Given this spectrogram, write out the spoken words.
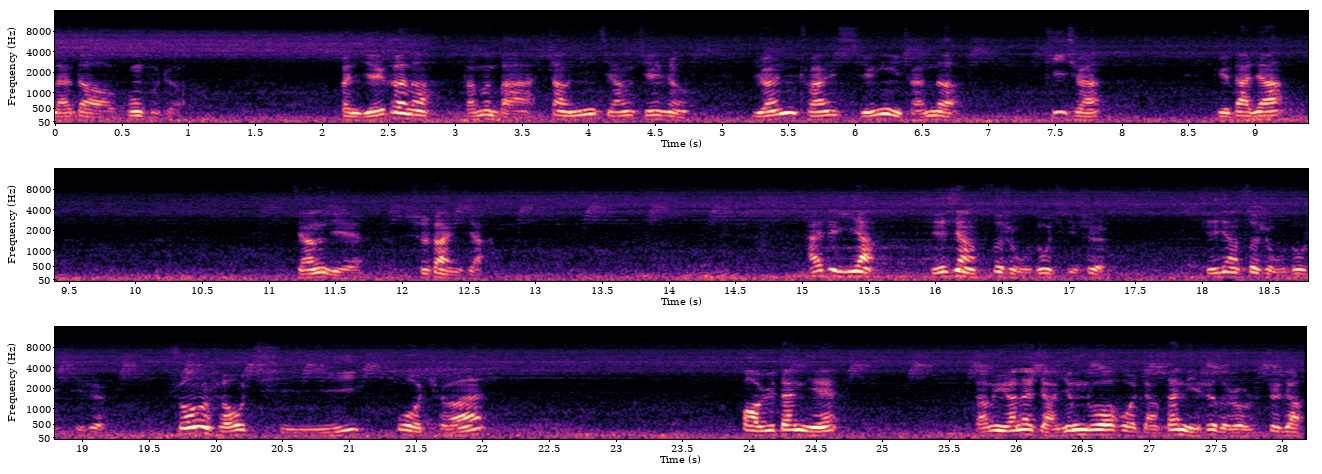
来到功夫者，本节课呢，咱们把尚云祥先生原传形意拳的踢拳给大家讲解示范一下。还是一样，斜向四十五度起势，斜向四十五度起势，双手起握拳，抱于丹田。咱们原来讲鹰捉或讲三体式的时候，这叫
